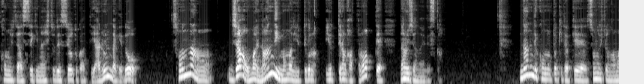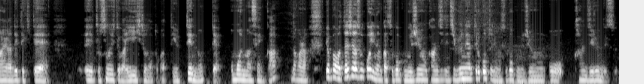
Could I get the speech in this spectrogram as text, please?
この人は素敵な人ですよとかってやるんだけど、そんなの、じゃあお前なんで今まで言ってくな、言ってなかったのってなるじゃないですか。なんでこの時だけその人の名前が出てきて、えっ、ー、と、その人がいい人だとかって言ってんのって思いませんか？だから、やっぱ私はそこになんかすごく矛盾を感じて、自分のやってることにもすごく矛盾を感じるんです。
